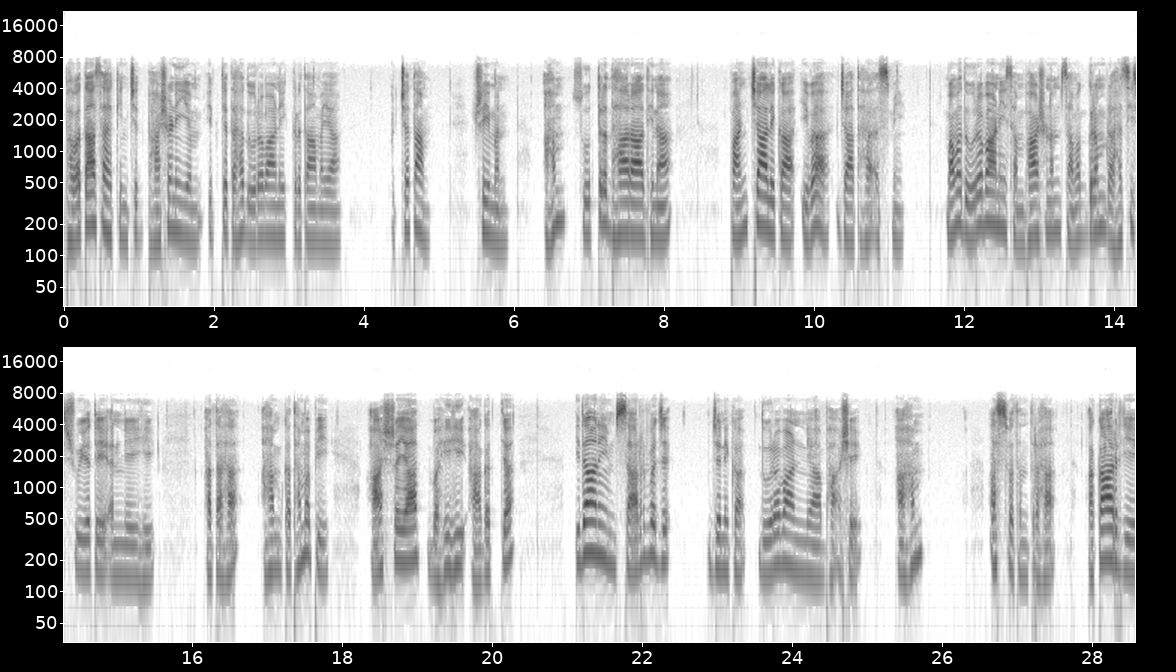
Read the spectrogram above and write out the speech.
भवता सह किञ्चित् भाषणीयम् इत्यतः दूरवाणी कृता मया। उच्यताम्। श्रीमन् अहम् सूत्रधाराधिना पाञ्चालिका इव जातः अस्मि मम दूरवाणीसम्भाषणं समग्रं रहसि श्रूयते अन्यैः। अतः अहम् कथमपि आश्रयात् बहिः आगत्य इदानीं सार्वजनिकदूरवाण्या भाषे अहम् अस्वतन्त्रः अकार्ये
